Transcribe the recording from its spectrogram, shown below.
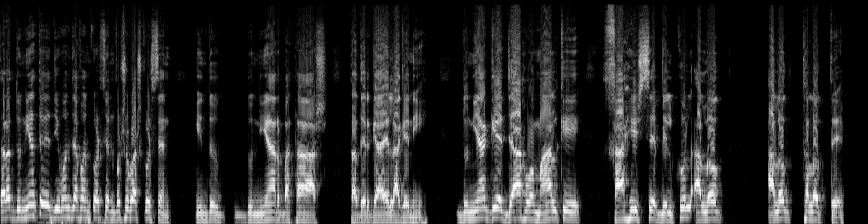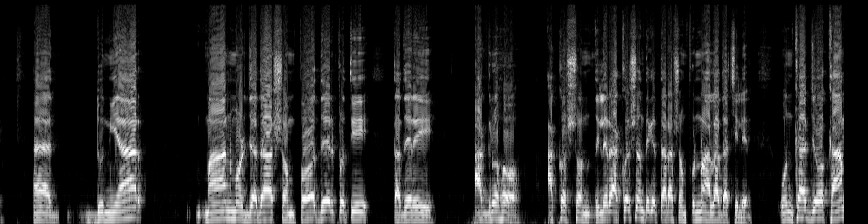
তারা দুনিয়াতে জীবনযাপন করছেন, বসবাস করছেন, কিন্তু দুনিয়ার বাতাস তাদের গায়ে লাগেনি। দুনিয়াকে যা ও মাল কি খাহিশ সে বিলকুল আলোক আলোক থলকতে। দুনিয়ার মান মর্যাদা সম্পদের প্রতি তাদের এই আগ্রহ আকর্ষণ, দিলের আকর্ষণ থেকে তারা সম্পূর্ণ আলাদা ছিলেন। উনকা जो কাম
